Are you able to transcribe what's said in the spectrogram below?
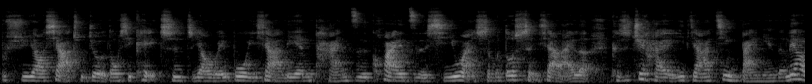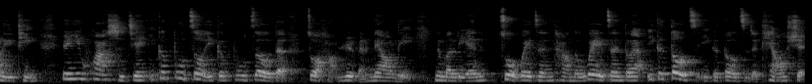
不需要下厨就有东西可以吃，只要微波一下，连盘子、筷子、洗碗什么都省下来了。可是却还有一家近百年的料理亭，愿意花时间一个步骤一个步骤的做好日本料理。那么连做味增汤的味增都要一个豆子一个豆子的挑选。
